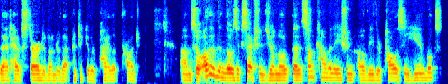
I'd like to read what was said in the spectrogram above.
that have started under that particular pilot project. Um, so other than those exceptions, you'll note that it's some combination of either policy handbooks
